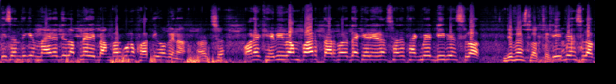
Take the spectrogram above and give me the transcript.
পিছন থেকে মাইরে দিলে আপনার এই বাম্পার কোনো ক্ষতি হবে না। আচ্ছা। অনেক হেভি বাম্পার তারপরে দেখেন এটার সাথে থাকবে ডিফেন্স লক ডিফেন্স লক থেকে ডিফেন্স লক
